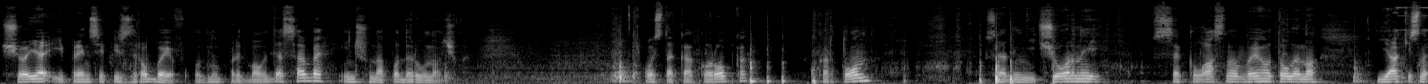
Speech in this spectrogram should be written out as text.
Що я і, в принципі, зробив. Одну придбав для себе, іншу на подаруночок. Ось така коробка, картон. Всередині чорний, Все класно виготовлено, якісно.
